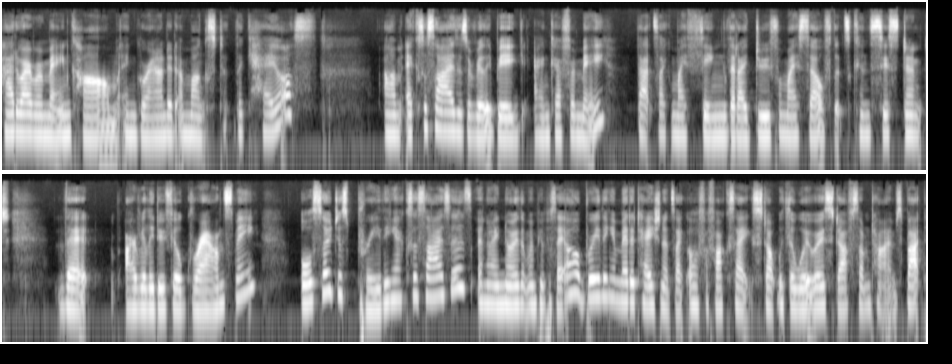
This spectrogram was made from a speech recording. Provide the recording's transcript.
How do I remain calm and grounded amongst the chaos? Um, exercise is a really big anchor for me that's like my thing that I do for myself that's consistent, that I really do feel grounds me. Also, just breathing exercises. And I know that when people say, oh, breathing and meditation, it's like, oh, for fuck's sake, stop with the woo woo stuff sometimes. But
